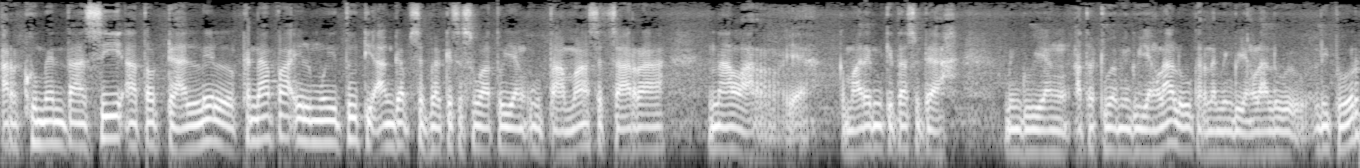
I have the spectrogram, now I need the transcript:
argumentasi atau dalil kenapa ilmu itu dianggap sebagai sesuatu yang utama secara nalar ya. Kemarin kita sudah minggu yang atau dua minggu yang lalu karena minggu yang lalu libur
